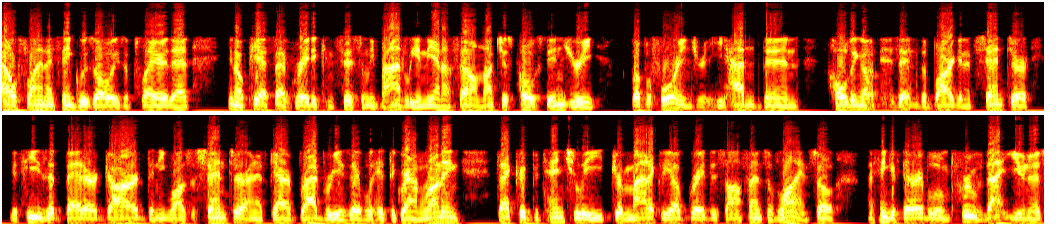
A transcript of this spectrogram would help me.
Elflein, I think, was always a player that you know PFF graded consistently badly in the NFL, not just post injury, but before injury. He hadn't been holding up his end of the bargain at center. If he's a better guard than he was a center, and if Garrett Bradbury is able to hit the ground running, that could potentially dramatically upgrade this offensive line. So I think if they're able to improve that unit,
